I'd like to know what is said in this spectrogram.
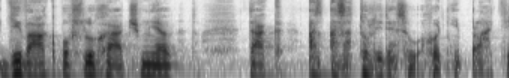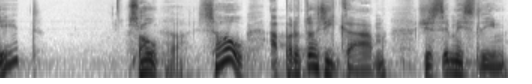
divák, posluchač měl, tak a, a za to lidé jsou ochotní platit? Jsou. Jsou. A proto říkám, že si myslím,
